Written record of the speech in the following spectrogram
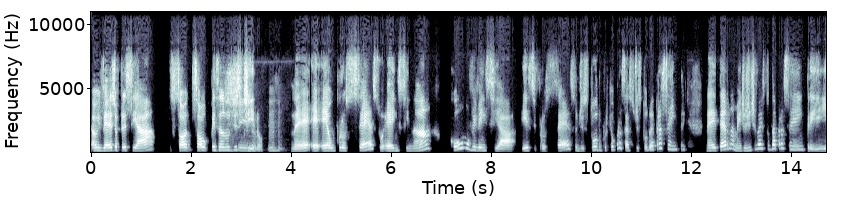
ao invés de apreciar só, só pensando no destino, uhum. né? É, é o processo, é ensinar como vivenciar esse processo de estudo, porque o processo de estudo é para sempre, né? Eternamente, a gente vai estudar para sempre, e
